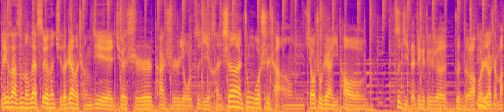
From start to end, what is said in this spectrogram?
雷克萨斯能在四月份取得这样的成绩，确实它是有自己很深谙中国市场销售这样一套自己的这个这个这个准则或者叫什么，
